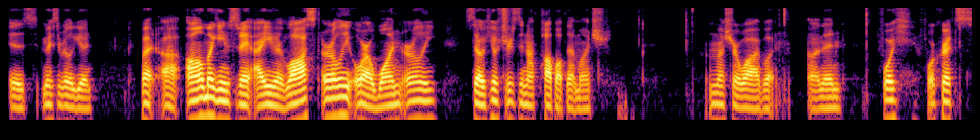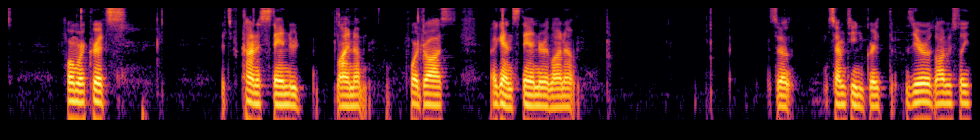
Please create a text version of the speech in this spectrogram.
is makes it really good. But uh, all my games today, I either lost early or I won early, so heal triggers did not pop up that much. I'm not sure why, but uh, and then four four crits, four more crits. It's kind of standard lineup. Four draws, again standard lineup. So 17 grade zeros, obviously.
